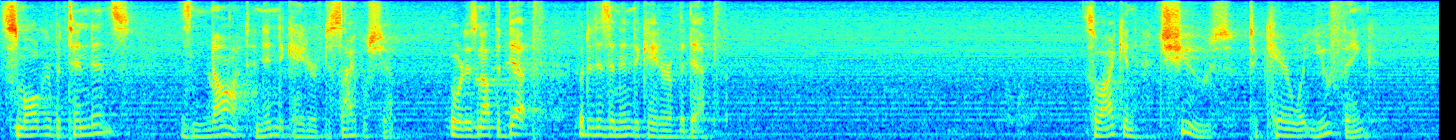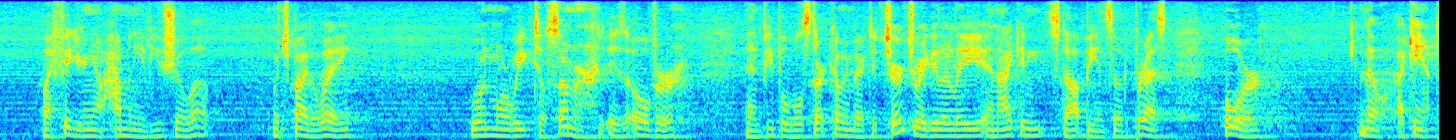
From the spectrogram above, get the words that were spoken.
Small group attendance is not an indicator of discipleship, or it is not the depth, but it is an indicator of the depth. So I can choose to care what you think by figuring out how many of you show up. Which, by the way, one more week till summer is over and people will start coming back to church regularly and I can stop being so depressed. Or, no, I can't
